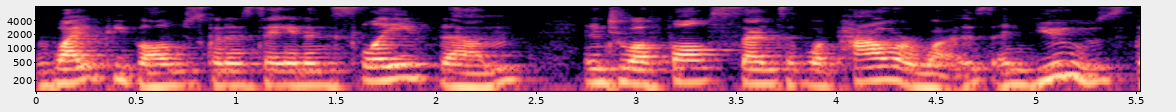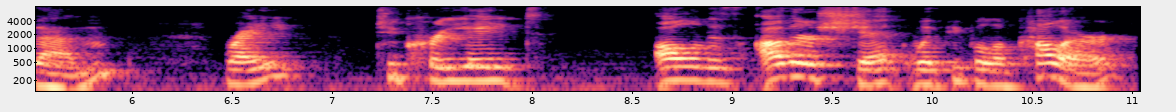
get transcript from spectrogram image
white people, I'm just going to say, and enslaved them into a false sense of what power was and used them, right, to create all of this other shit with people of color.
